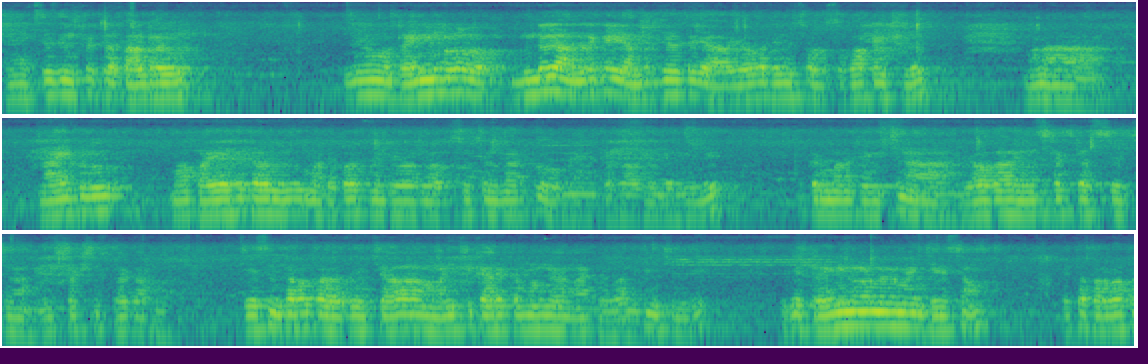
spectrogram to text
నేను ఎక్సైజ్ ఇన్స్పెక్టర్ తాళరావు మేము ట్రైనింగ్లో ముందుగా అందరికీ అంతర్జాతీయ యోగా దినోత్సవ శుభాకాంక్షలు. మన నాయకులు మా పై అధికారులు మా డిపార్ట్మెంట్ వాళ్ళ సూచన మేరకు మేము ఇక్కడ రావడం జరిగింది. ఇక్కడ మనకి ఇచ్చిన యోగా ఇన్స్ట్రక్టర్స్ ఇచ్చిన ఇన్స్ట్రక్షన్స్ ప్రకారం చేసిన తర్వాత అది చాలా మంచి కార్యక్రమంగా నాకు అనిపించింది. ఇది ట్రైనింగ్లో ఉండగా మేము చేసాం ఇక తర్వాత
